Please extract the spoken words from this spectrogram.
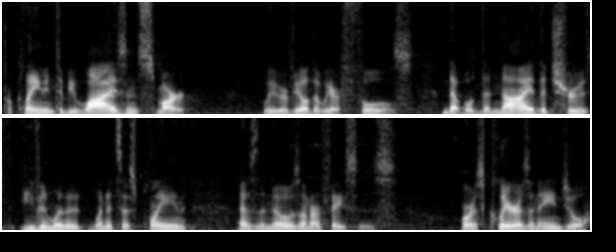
Proclaiming to be wise and smart, we reveal that we are fools that will deny the truth even when, it, when it's as plain as the nose on our faces or as clear as an angel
